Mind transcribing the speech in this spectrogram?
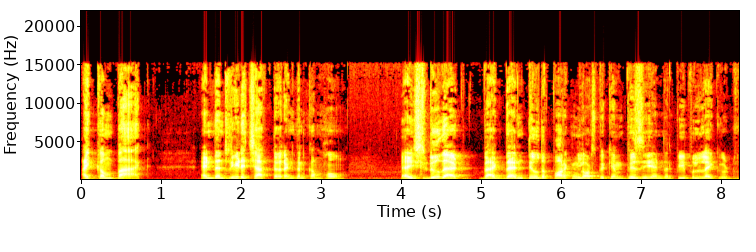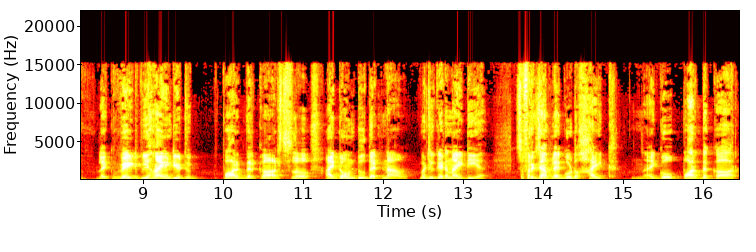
i come back and then read a chapter and then come home I used to do that back then till the parking lots became busy, and then people like would like wait behind you to park their cars. So I don't do that now, but you get an idea. So, for example, I go to hike, I go park the car,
